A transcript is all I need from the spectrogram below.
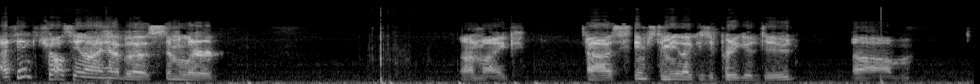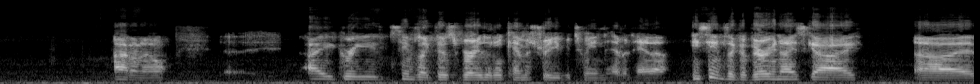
I think Chelsea and I have a similar on Mike. Uh, seems to me like he's a pretty good dude. Um, I don't know. Uh, I agree. It seems like there's very little chemistry between him and Hannah. He seems like a very nice guy. Uh,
